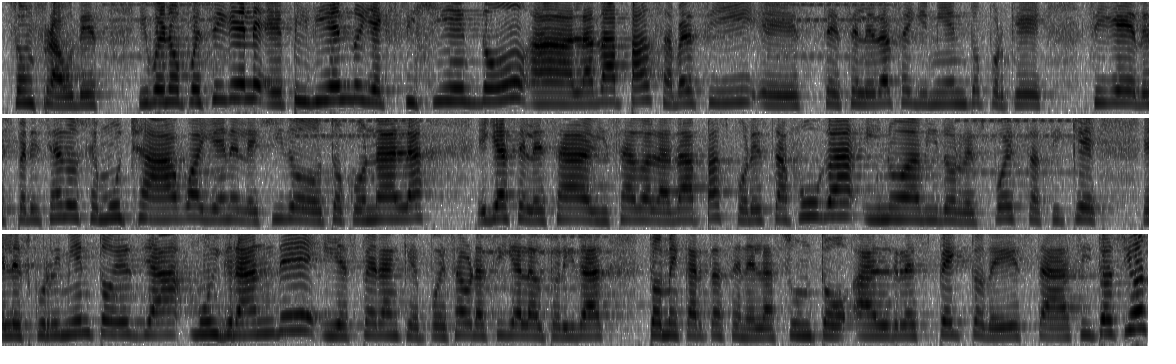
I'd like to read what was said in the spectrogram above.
son fraudes. Y bueno, pues siguen eh, pidiendo y exigiendo a la DAPA a ver si este, se le da seguimiento porque sigue desperdiciándose mucha agua y en el ejido Toconala ya se les ha avisado a la DAPAS por esta fuga y no ha habido respuesta, así que el escurrimiento es ya muy grande y esperan que pues ahora sí ya la autoridad tome cartas en el asunto al respecto de esta situación.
